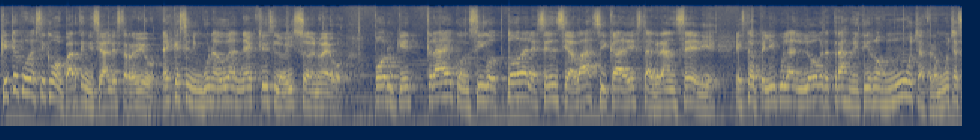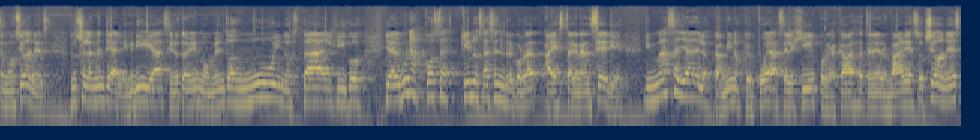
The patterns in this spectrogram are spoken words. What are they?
¿Qué te puedo decir como parte inicial de este review? Es que sin ninguna duda Netflix lo hizo de nuevo porque trae consigo toda la esencia básica de esta gran serie. Esta película logra transmitirnos muchas, pero muchas emociones, no solamente alegría, sino también momentos muy nostálgicos y algunas cosas que nos hacen recordar a esta gran serie. Y más allá de los caminos que puedas elegir, porque acá vas a tener varias opciones,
